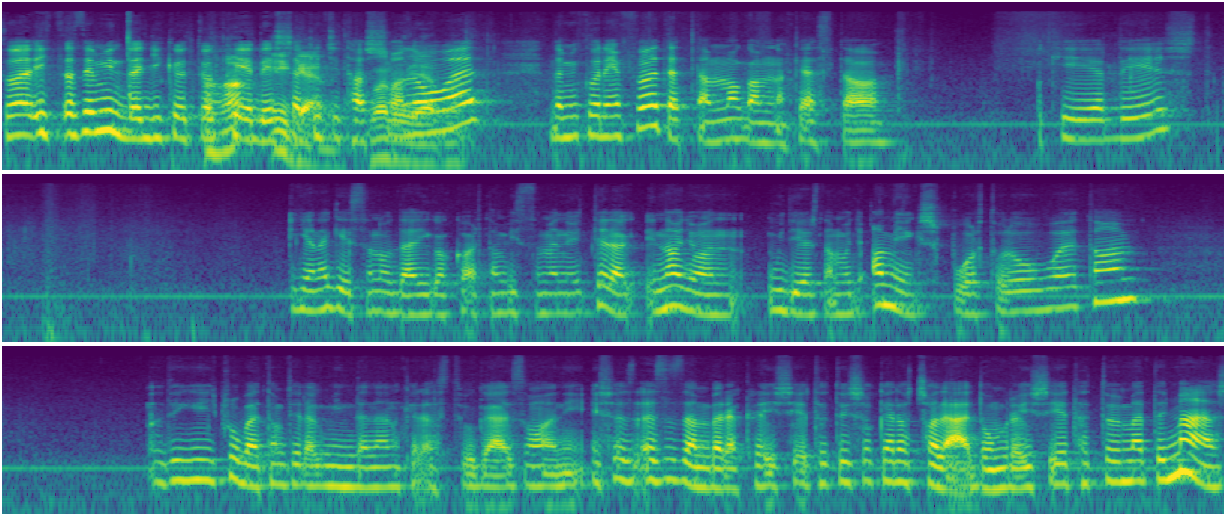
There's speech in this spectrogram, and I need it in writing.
Szóval itt azért mindegyik ötök kérdése igen, kicsit hasonló volt, de amikor én föltettem magamnak ezt a, a kérdést, igen, egészen odáig akartam visszamenni, hogy tényleg én nagyon úgy érzem, hogy amíg sportoló voltam, addig így próbáltam tényleg mindenen keresztül gázolni. És ez, ez az emberekre is érthető, és akár a családomra is érthető, mert egy más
